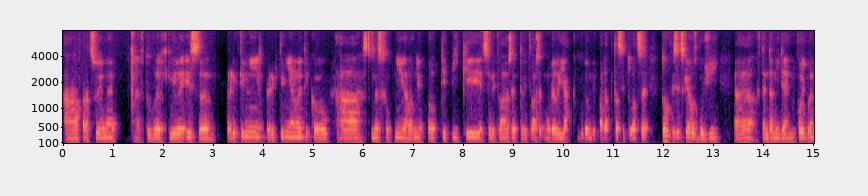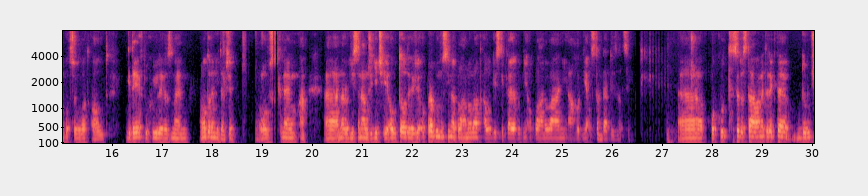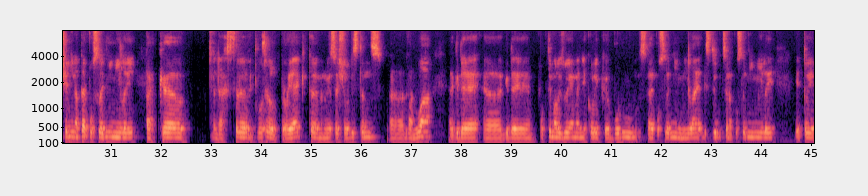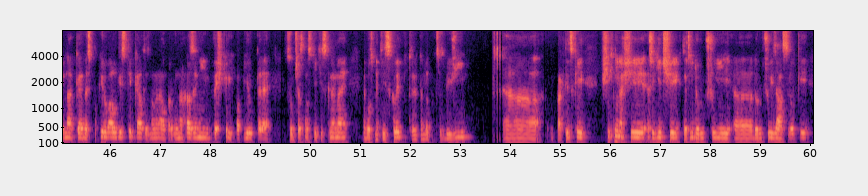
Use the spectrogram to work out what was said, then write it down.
a pracujeme v tuhle chvíli i s prediktivní, prediktivní analytikou a jsme schopni hlavně pro ty píky si vytvářet, vytvářet modely, jak budou vypadat ta situace toho fyzického zboží eh, v ten daný den, kolik budeme potřebovat aut, kde je v tu chvíli vezmeme. Ono to není tak, že lousknem a narodí se nám řidič i auto, takže opravdu musíme plánovat a logistika je hodně o plánování a hodně o standardizaci. Eh, pokud se dostáváme tedy k té doručení na té poslední míli, tak eh, Daxter vytvořil projekt, jmenuje se Short Distance 2.0, eh, kde, kde optimalizujeme několik bodů z té poslední míle, distribuce na poslední míli. Je to jednak bezpapírová logistika, to znamená opravdu nahrazení veškerých papírů, které v současnosti tiskneme, nebo jsme tiskli, protože tenhle proces běží. Prakticky všichni naši řidiči, kteří doručují, eh, doručují zásilky,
